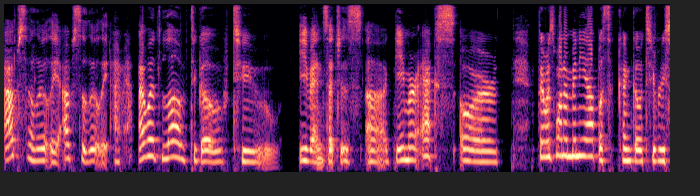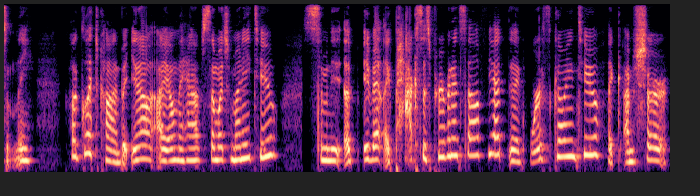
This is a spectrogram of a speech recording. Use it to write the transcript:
Absolutely, absolutely. I, I would love to go to events such as uh, GaymerX, or there was one in Minneapolis I couldn't go to recently called GlitchCon, but you know, I only have so much money to. Some of the uh, event like PAX has proven itself yet, like worth going to. Like I'm sure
